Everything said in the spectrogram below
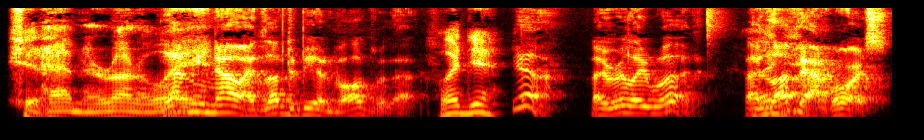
should happen to run away. Let me know. I'd love to be involved with that. Would you? Yeah, I really would. I love that horse.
